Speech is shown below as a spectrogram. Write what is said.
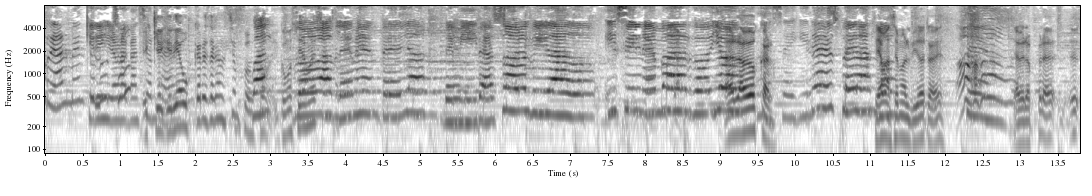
realmente. ¿Quieres ir a Lucho? una canción? Es que real? quería buscar esa canción. pues, ¿Cuál? ¿Cómo, cómo se llama esa? Probablemente ya de mí te has olvidado y sin embargo yo Ah, la voy a buscar. seguiré esperando. Se llama Se me olvidó otra vez. Sí. Ya, pero espera. eh,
